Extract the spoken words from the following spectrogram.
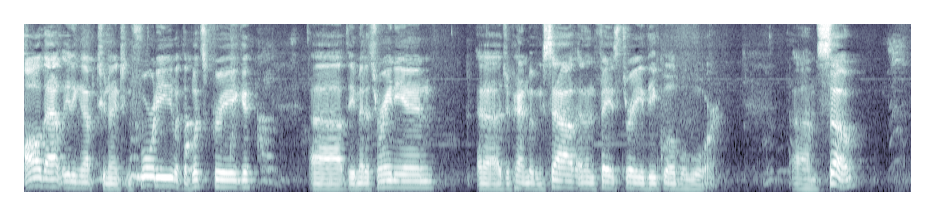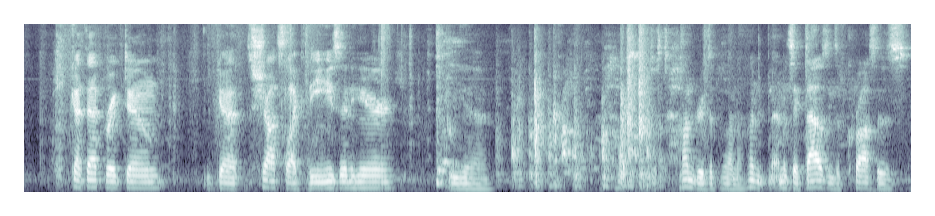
all that leading up to 1940 with the Blitzkrieg, uh, the Mediterranean, uh, Japan moving south, and then Phase Three: The Global War. Um, so, got that breakdown. You've got shots like these in here. The uh, just hundreds upon hundreds, I'm gonna say thousands of crosses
